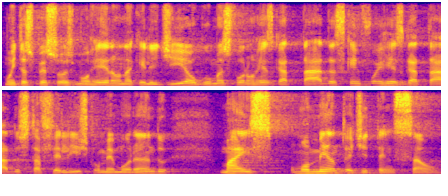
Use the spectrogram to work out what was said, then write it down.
Muitas pessoas morreram naquele dia, algumas foram resgatadas. Quem foi resgatado está feliz, comemorando, mas o momento é de tensão,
